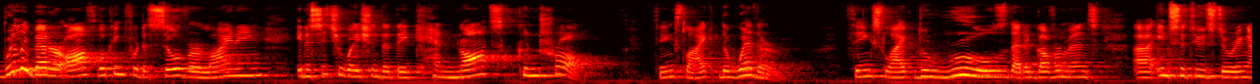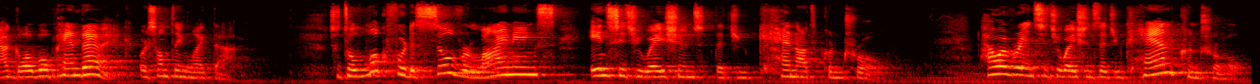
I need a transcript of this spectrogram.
really better off looking for the silver lining in a situation that they cannot control. Things like the weather, things like the rules that a government uh, institutes during a global pandemic or something like that. So to look for the silver linings in situations that you cannot control. However, in situations that you can control,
